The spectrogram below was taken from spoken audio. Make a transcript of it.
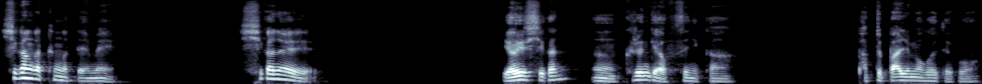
시간 같은 것 때문에, 시간을, 여유 시간? 응, 그런 게 없으니까, 밥도 빨리 먹어야 되고,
